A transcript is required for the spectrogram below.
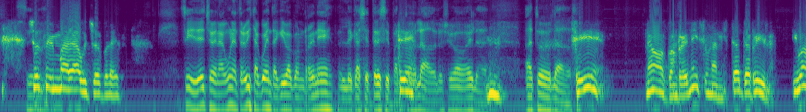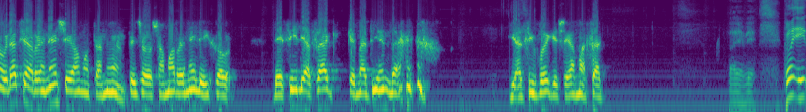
Yo soy más gaucho por eso. Sí, de hecho en alguna entrevista cuenta que iba con René, el de calle 13, para todos lados, lo llevaba él mm. a, todos lados. Sí, no, con René hizo una amistad terrible. Y bueno, gracias a René llegamos también. Pecho llamó a René y le dijo, decile a Zach que me atienda. y así fue que llegamos a Zach. Bien, eh,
